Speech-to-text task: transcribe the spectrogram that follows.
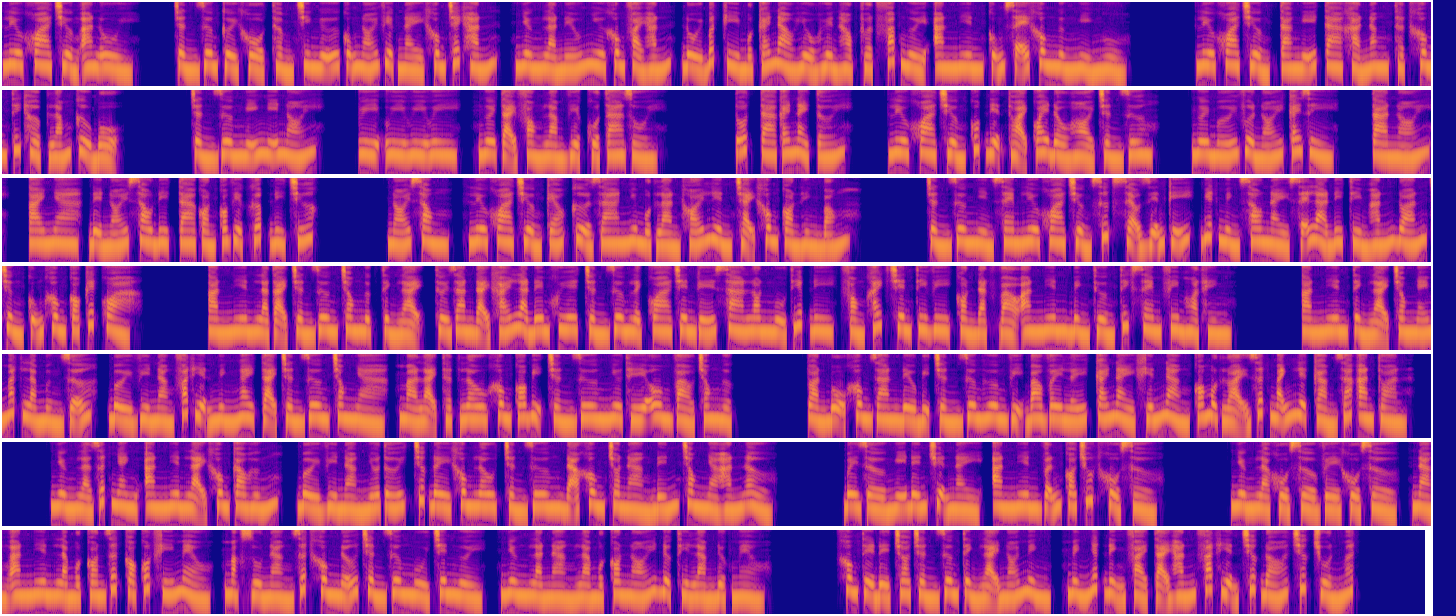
Lưu khoa trưởng an ủi. Trần Dương cười khổ thẩm chi ngữ cũng nói việc này không trách hắn, nhưng là nếu như không phải hắn, đổi bất kỳ một cái nào hiểu huyền học thuật pháp người an nhiên cũng sẽ không ngừng nghỉ ngủ. Lưu khoa trưởng ta nghĩ ta khả năng thật không thích hợp lắm cửu bộ. Trần Dương nghĩ nghĩ nói. Uy uy uy uy, ngươi tại phòng làm việc của ta rồi. Tốt ta cái này tới. Lưu khoa trưởng cúp điện thoại quay đầu hỏi Trần Dương. Ngươi mới vừa nói cái gì? Ta nói, ai nha, để nói sau đi ta còn có việc gấp đi trước. Nói xong, Lưu khoa trưởng kéo cửa ra như một làn khói liền chạy không còn hình bóng. Trần Dương nhìn xem Lưu khoa trưởng sức sẹo diễn kỹ, biết mình sau này sẽ là đi tìm hắn đoán chừng cũng không có kết quả. An Nhiên là tại Trần Dương trong ngực tỉnh lại, thời gian đại khái là đêm khuya Trần Dương lệch qua trên ghế salon ngủ tiếp đi, phòng khách trên TV còn đặt vào An Nhiên bình thường thích xem phim hoạt hình. An Niên tỉnh lại trong nháy mắt là mừng rỡ, bởi vì nàng phát hiện mình ngay tại Trần Dương trong nhà, mà lại thật lâu không có bị Trần Dương như thế ôm vào trong ngực. Toàn bộ không gian đều bị Trần Dương hương vị bao vây lấy, cái này khiến nàng có một loại rất mãnh liệt cảm giác an toàn. Nhưng là rất nhanh An Niên lại không cao hứng, bởi vì nàng nhớ tới trước đây không lâu Trần Dương đã không cho nàng đến trong nhà hắn ở. Bây giờ nghĩ đến chuyện này, An Niên vẫn có chút khổ sở. Nhưng là khổ sở về khổ sở, nàng An Niên là một con rất có cốt khí mèo, mặc dù nàng rất không nỡ Trần Dương mùi trên người, nhưng là nàng là một con nói được thì làm được mèo. Không thể để cho Trần Dương tỉnh lại nói mình, mình nhất định phải tại hắn phát hiện trước đó trước chuồn mất.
